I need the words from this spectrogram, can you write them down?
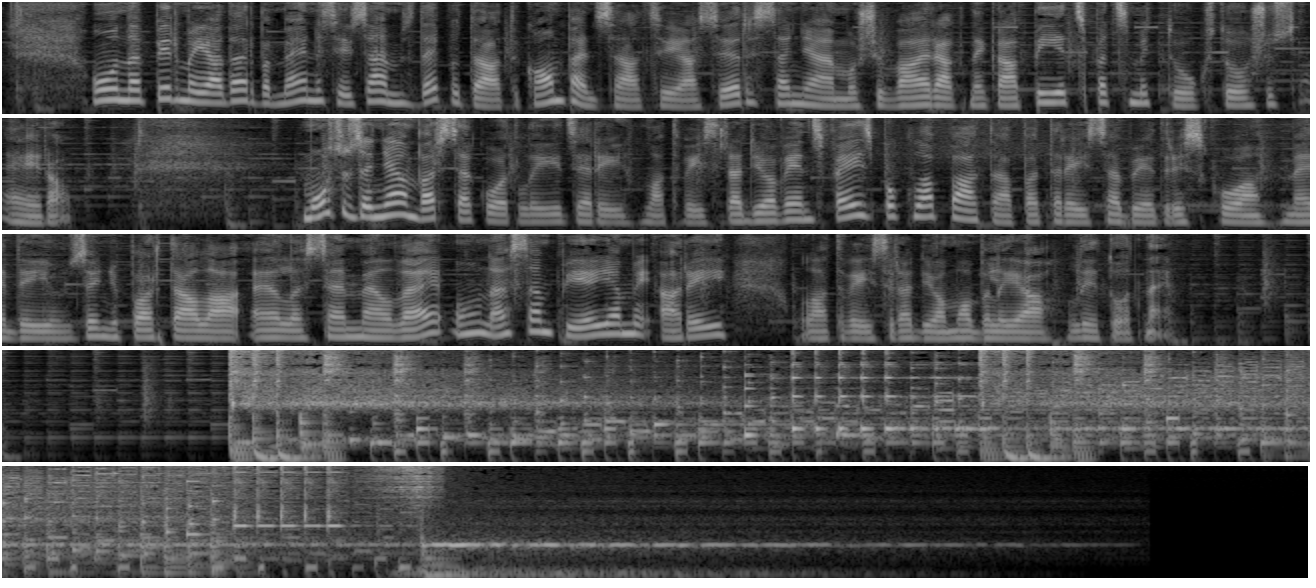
Un pirmajā darba mēnesī saimnes deputāti kompensācijās ir saņēmuši vairāk nekā 15 tūkstošus eiro. Mūsu ziņām var sekot līdzi arī Latvijas radio viens Facebook lapā, tāpat arī sabiedrisko mediju ziņu portālā LSMLV un esam pieejami arī Latvijas radio mobilajā lietotnē. yeah.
